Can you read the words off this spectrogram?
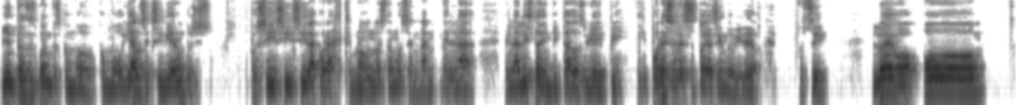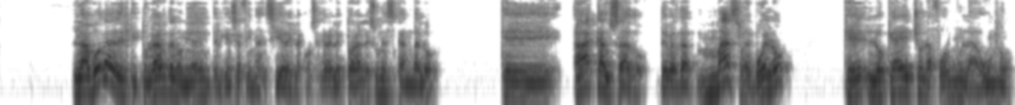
Y entonces, bueno, pues como, como ya los exhibieron, pues pues sí, sí, sí da coraje que no, no estamos en la, en, la, en la lista de invitados VIP. Y por eso les estoy haciendo video. Pues sí. Luego, la boda del titular de la Unidad de Inteligencia Financiera y la consejera electoral es un escándalo que ha causado de verdad más revuelo que lo que ha hecho la Fórmula 1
